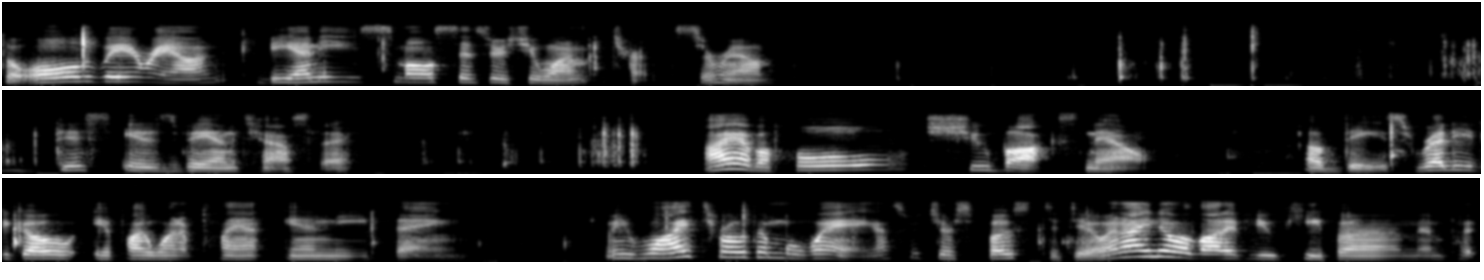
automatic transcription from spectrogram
Go all the way around. It can be any small scissors you want. I'm turn this around. This is fantastic. I have a whole shoebox now of these ready to go if I want to plant anything. I mean, why throw them away? That's what you're supposed to do. And I know a lot of you keep them and put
